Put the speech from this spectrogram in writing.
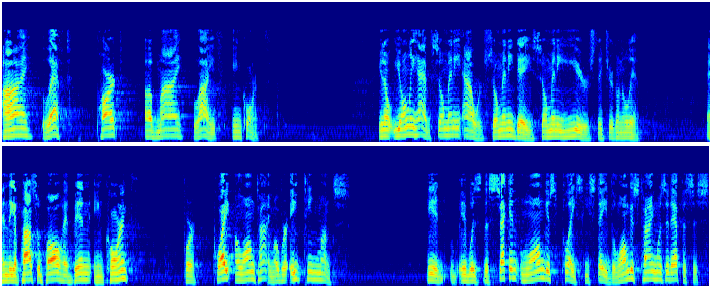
I left part of my life in Corinth. You know, you only have so many hours, so many days, so many years that you're going to live. And the Apostle Paul had been in Corinth for quite a long time, over 18 months. He had, it was the second longest place he stayed. The longest time was at Ephesus.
